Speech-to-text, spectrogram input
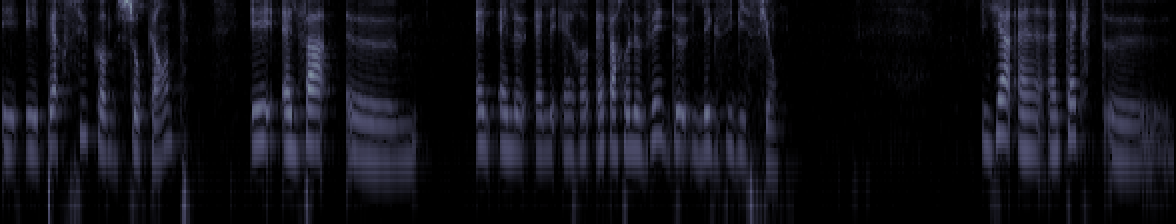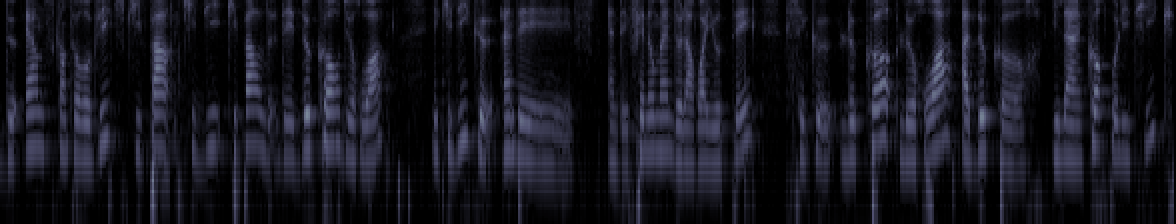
est, perçue comme choquante et elle va, euh, elle, va relever de l'exhibition. Il y a un, texte euh, de Ernst Kantorowicz qui, parle, qui, dit, qui parle des deux corps du roi et qui dit qu'un des, un des phénomènes de la royauté, c'est que le, corps, le roi a deux corps. Il a un corps politique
